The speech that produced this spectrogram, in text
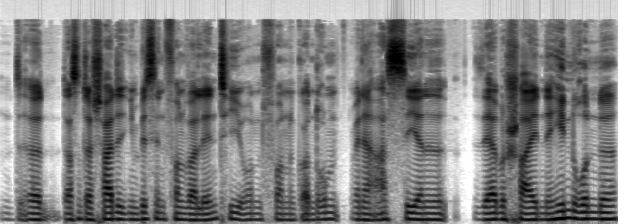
und, äh, das unterscheidet ihn ein bisschen von Valenti und von Gondrum, wenn der ASC ja eine sehr bescheidene Hinrunde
